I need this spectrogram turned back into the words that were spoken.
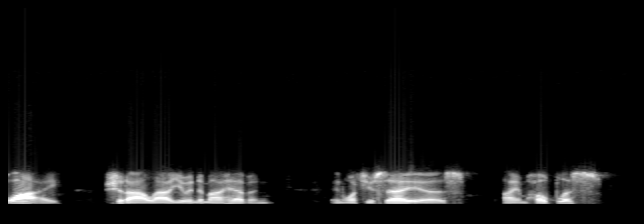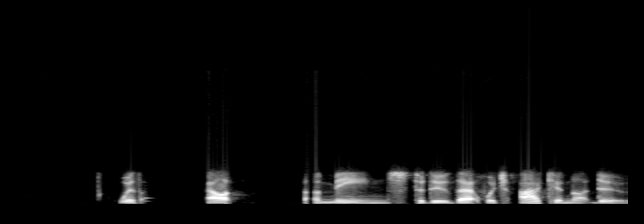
Why should I allow you into my heaven? And what you say is, I am hopeless without a means to do that which I cannot do.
